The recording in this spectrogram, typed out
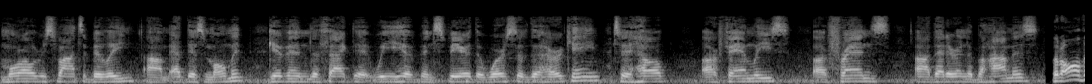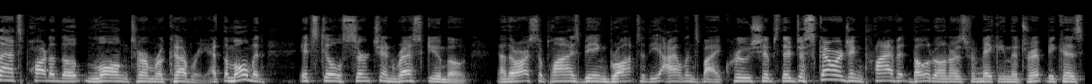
moral responsibility um, at this moment, given the fact that we have been spared the worst of the hurricane, to help our families, our friends, uh, that are in the Bahamas. But all that's part of the long term recovery. At the moment, it's still search and rescue mode. Now, there are supplies being brought to the islands by cruise ships. They're discouraging private boat owners from making the trip because,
